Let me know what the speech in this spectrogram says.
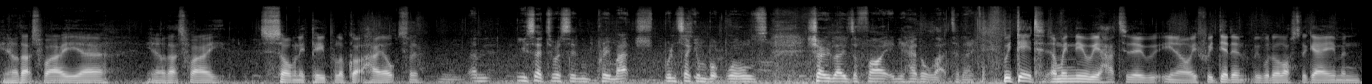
you know, that's why uh, you know that's why so many people have got high hopes for him. Mm. And you said to us in pre-match, win second book balls, show loads of fight, and you had all that today. We did, and we knew we had to do. You know, if we didn't, we would have lost the game. And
